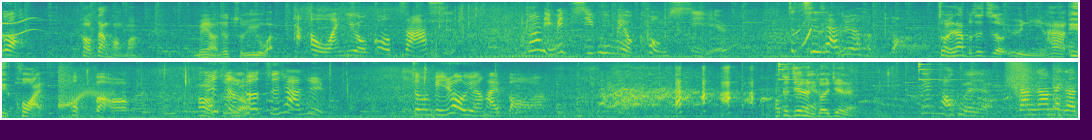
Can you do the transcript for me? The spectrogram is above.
哇，它有蛋黄吗？没有，就纯玉丸。它藕丸有够扎实，它里面几乎没有空隙耶，这吃下去很饱，重点它不是只有芋泥，它有芋块，好饱哦。好好吃这整颗哦。吃下去，怎么比肉圆还饱啊？这间很推荐的，今天超推的。刚刚那个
